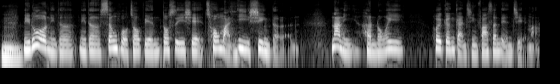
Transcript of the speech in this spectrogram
嗯，你如果你的你的生活周边都是一些充满异性的人，那你很容易会跟感情发生连结嘛。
